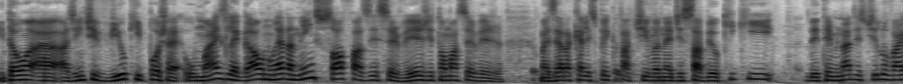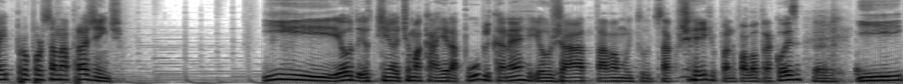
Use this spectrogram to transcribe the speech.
Então a, a gente viu que, poxa, o mais legal não era nem só fazer cerveja e tomar cerveja, mas era aquela expectativa, né, de saber o que, que determinado estilo vai proporcionar pra gente. E eu, eu tinha, eu tinha uma carreira pública, né? Eu já tava muito de saco cheio, pra não falar outra coisa. E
